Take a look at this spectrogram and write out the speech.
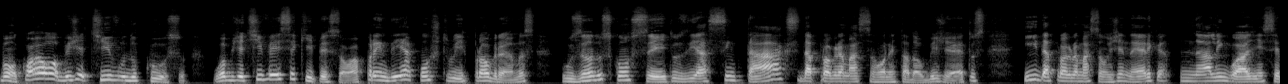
Bom, qual é o objetivo do curso? O objetivo é esse aqui, pessoal: aprender a construir programas usando os conceitos e a sintaxe da programação orientada a objetos e da programação genérica na linguagem C++.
